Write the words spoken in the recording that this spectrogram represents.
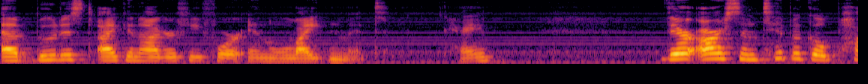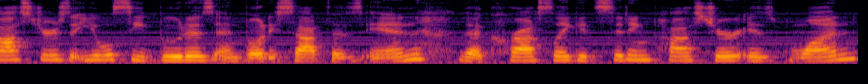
a Buddhist iconography for enlightenment. Okay. There are some typical postures that you will see Buddhas and Bodhisattvas in. The cross-legged sitting posture is one.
